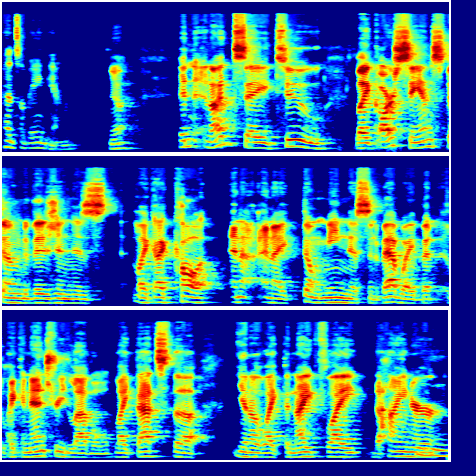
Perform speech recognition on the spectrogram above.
Pennsylvania. Yeah. And, and I'd say too, like our sandstone division is like I call it, and I, and I don't mean this in a bad way, but like an entry level, like that's the you know, like the night flight, the Hyner, mm-hmm.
